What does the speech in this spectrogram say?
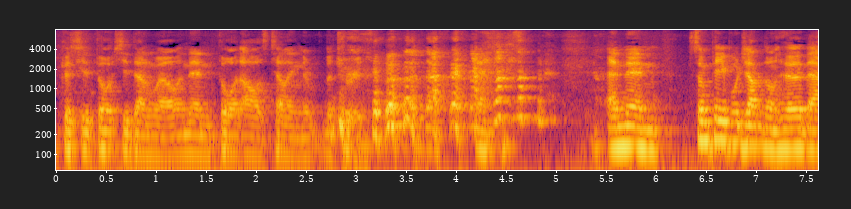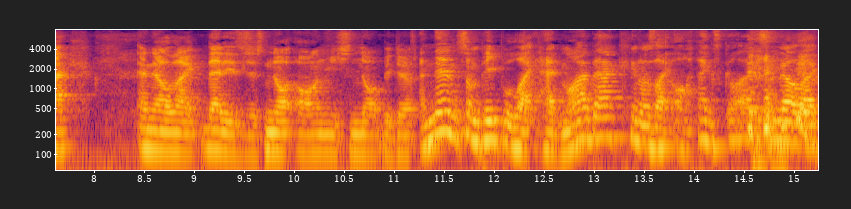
because she thought she'd done well and then thought I was telling the, the truth. and, and then some people jumped on her back and they were like, that is just not on, you should not be doing it. And then some people like had my back and I was like, oh, thanks guys. And they were like,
